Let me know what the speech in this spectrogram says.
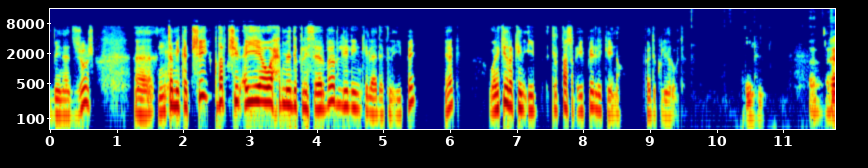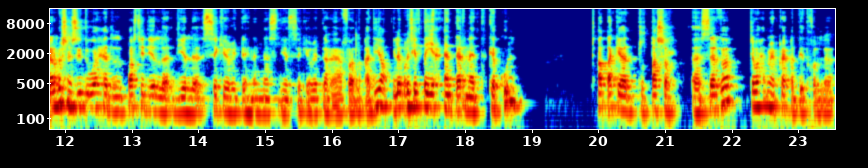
بين هاد الجوج آه انت ملي كتمشي تقدر تمشي لأي واحد من هذوك les serveurs اللي linké لهذاك ال IP ياك؟ ولكن راه كاين 13 IP اللي كاينة في هذوك les root. غير باش نزيدوا واحد ال partie ديال ديال ال sécurité هنا الناس ديال ال sécurité غيعرفوا هذه القضية. إلا بغيتي طيح إنترنت ككل ت attaquer هاد 13 serveur حتى واحد ما يبقى يقدر يدخل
